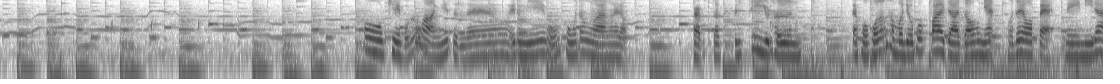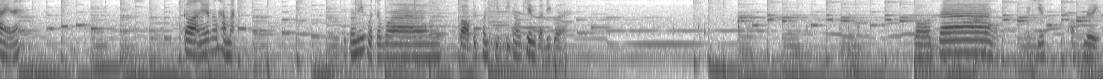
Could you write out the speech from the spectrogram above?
โอเค ผมก็วางอย่างนี้เสร็จแล้วไอ้ตรงนี้ผมคงไม่ต้องวางอะไรหรอก แบบจะเป็นที่ยูเทิร์นแต่ผมคงต้องทำโมเดลพวกป้ายจราจรพวกเนี้ยผมจะเอามาแปะในนี้ได้นะ ก่อนก็ต้องทำอะไอ้ตรงนี้ผมจะวางกรอบเป็นคอนกรีตสีเทาเข้มก่อนดีกว่า ก่อสร้างอาชิปออกเลย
